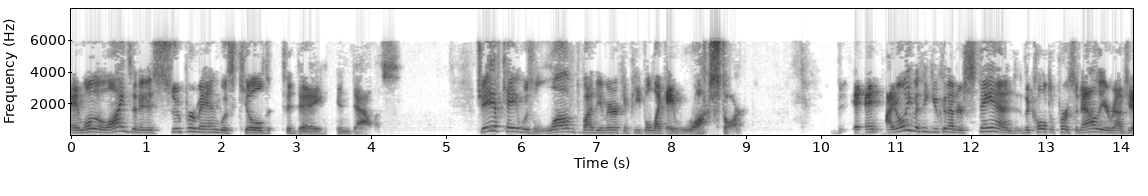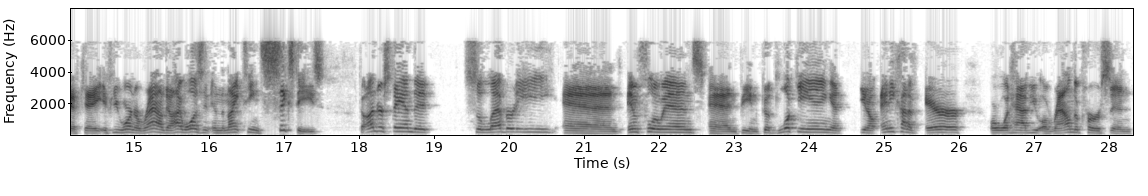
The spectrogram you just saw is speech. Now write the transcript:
And one of the lines in it is Superman was killed today in Dallas. JFK was loved by the American people like a rock star. And I don't even think you can understand the cult of personality around JFK if you weren't around, and I wasn't in the 1960s, to understand that celebrity and influence and being good looking and, you know, any kind of air or what have you around a person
